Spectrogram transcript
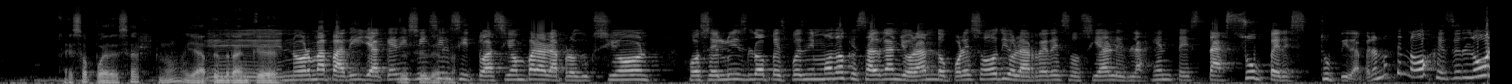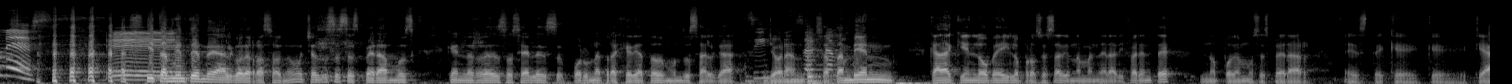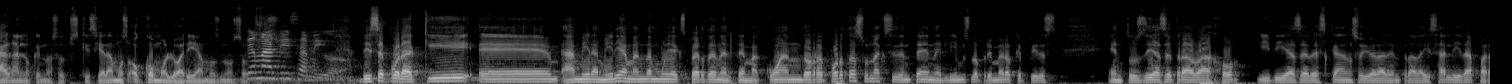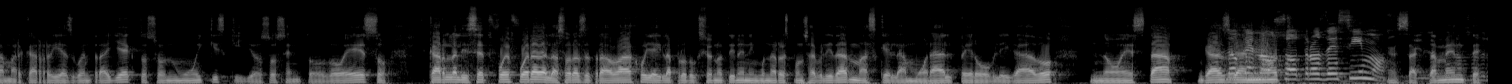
Eso puede ser, ¿no? Ya tendrán que... Eh, Norma Padilla, qué difícil situación para la producción. José Luis López, pues ni modo que salgan llorando, por eso odio las redes sociales, la gente está súper estúpida, pero no te enojes, es lunes. y también tiene algo de razón, ¿no? Muchas veces esperamos que en las redes sociales por una tragedia todo el mundo salga llorando. O sea, también cada quien lo ve y lo procesa de una manera diferente, no podemos esperar este, que, que, hagan lo que nosotros quisiéramos o como lo haríamos nosotros. ¿Qué más dice, amigo? Dice por aquí, eh, ah, mira, Miriam anda muy experta en el tema. Cuando reportas un accidente en el IMSS, lo primero que pides en tus días de trabajo y días de descanso y hora de entrada y salida para marcar riesgo en trayecto. Son muy quisquillosos en todo eso. Carla Lisset fue fuera de las horas de trabajo y ahí la producción no tiene ninguna responsabilidad más que la moral, pero obligado no está. Gas lo que nosotros decimos. Exactamente.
